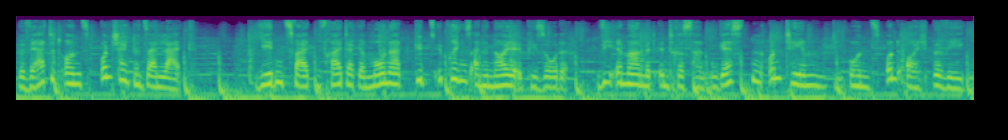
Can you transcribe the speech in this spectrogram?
bewertet uns und schenkt uns ein Like jeden zweiten Freitag im Monat gibt's übrigens eine neue Episode. Wie immer mit interessanten Gästen und Themen, die uns und euch bewegen.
